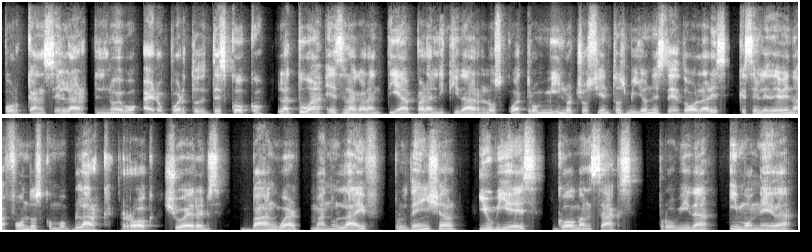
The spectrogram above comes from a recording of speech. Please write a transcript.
por cancelar el nuevo aeropuerto de Texcoco. La TUA es la garantía para liquidar los 4.800 millones de dólares que se le deben a fondos como BlackRock, Schroeders, Vanguard, Manulife, Prudential, UBS, Goldman Sachs, Provida y Moneda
